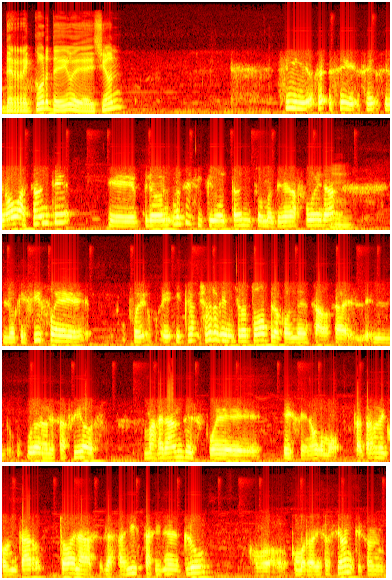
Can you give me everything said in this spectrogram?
de recorte, digo, y de edición? Sí, o sea, sí, se, se grabó bastante, eh, pero no sé si quedó tanto material afuera. Mm. Lo que sí fue, fue eh, y creo- yo creo que entró todo, pero condensado. O sea, el- el- uno de los desafíos más grandes fue ese, ¿no? Como tratar de contar todas las, las aristas que tiene el club como, como organización, que son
